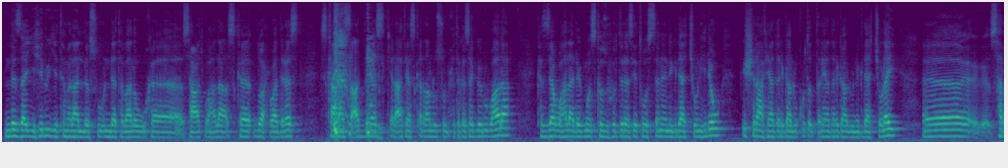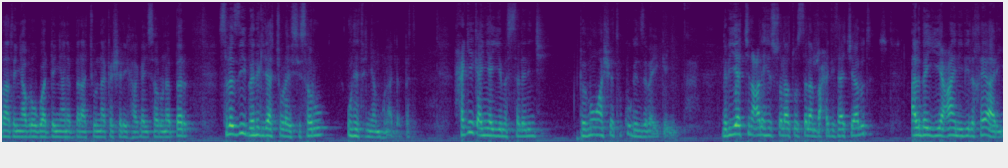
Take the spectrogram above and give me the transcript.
እንደዛ እየሄዱ እየተመላለሱ እንደተባለው ከሰዓት በኋላ እስከ ዶሕዋ ድረስ እስከ አራት ሰዓት ድረስ ቂርአት ያስቀራሉ ሱብሕ ከሰገዱ በኋላ ከዚያ በኋላ ደግሞ እስከ ዙሁር ድረስ የተወሰነ ንግዳቸውን ሂደው እሽራፍ ያደርጋሉ፣ ቁጥጥር ያደርጋሉ ንግዳቸው ላይ። ሰራተኛ አብሮ ጓደኛ ነበራቸውና ከሸሪካ ጋር ይሰሩ ነበር። ስለዚህ በንግዳቸው ላይ ሲሰሩ እውነተኛ መሆን አለበት። ሐቂቃ እኛ እየመሰለን እንጂ በመዋሸት እኮ ገንዘብ አይገኝም። ነቢያችን ዓለይሂ ሰላቱ ወሰላም በሐዲታቸው ያሉት አልበይዓኒ ቢልኸያሪ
